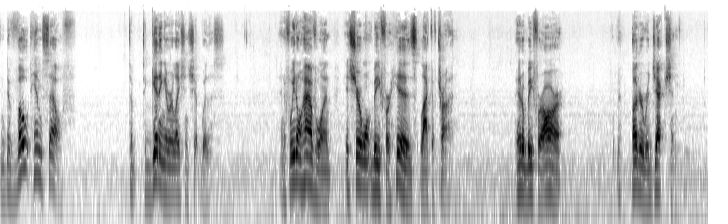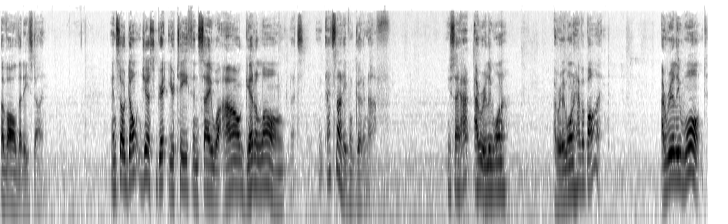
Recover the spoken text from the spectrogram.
and devote himself to, to getting a relationship with us. And if we don't have one, it sure won't be for His lack of trying. It'll be for our utter rejection of all that He's done. And so don't just grit your teeth and say, well, I'll get along. That's, that's not even good enough. You say, I, I really want to, I really want to have a bond. I really want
